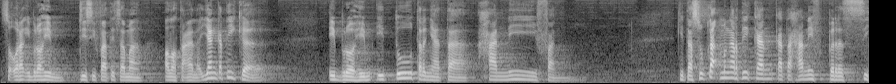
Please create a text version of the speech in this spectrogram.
seorang Ibrahim disifati sama Allah Ta'ala. Yang ketiga, Ibrahim itu ternyata hanifan. Kita suka mengartikan kata hanif bersih.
